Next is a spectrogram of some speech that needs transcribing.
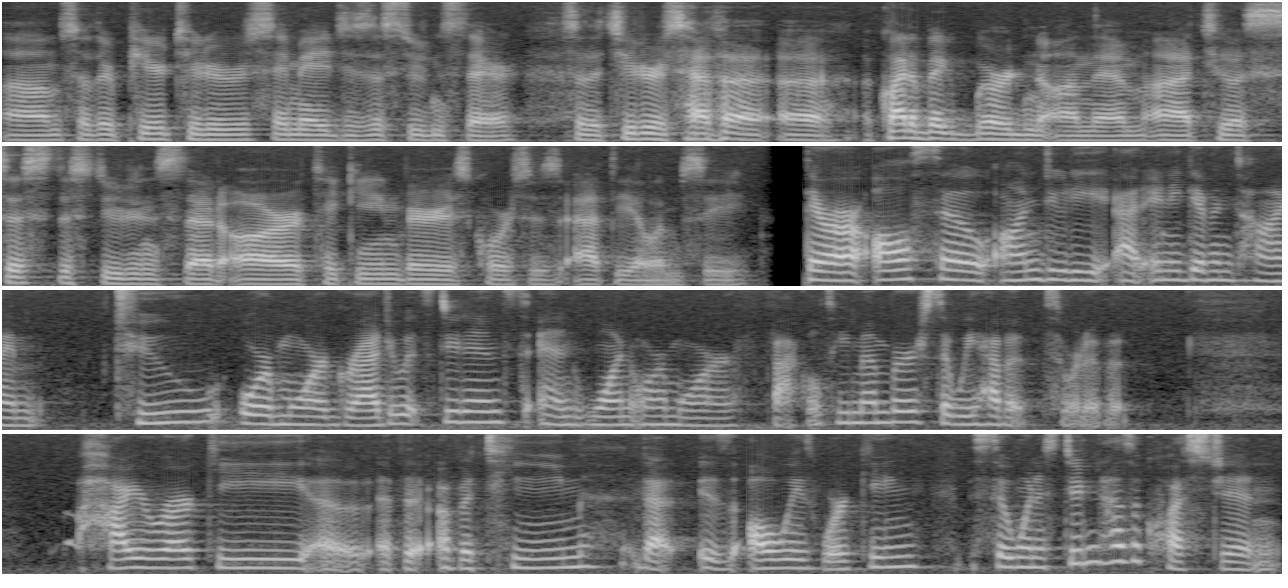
um, so they're peer tutors, same age as the students there. So the tutors have a, a, a quite a big burden on them uh, to assist the students that are taking various courses at the LMC. There are also on duty at any given time two or more graduate students and one or more faculty members. So we have a sort of a hierarchy of, of, a, of, a, team that is always working. So when a student has a question,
